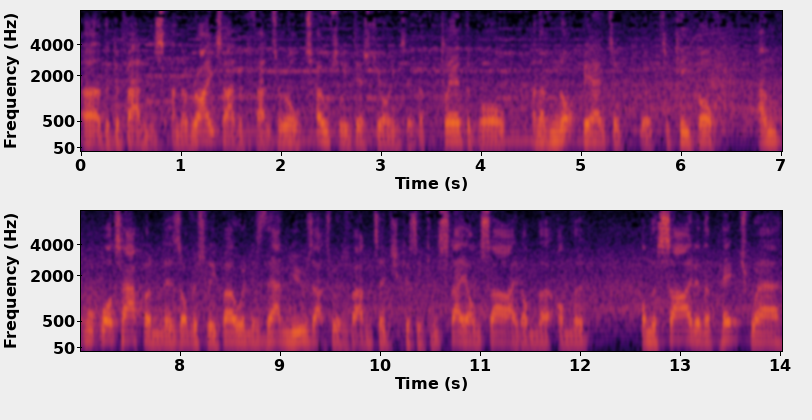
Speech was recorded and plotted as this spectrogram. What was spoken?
uh, of the defence and the right side of the defence are all totally disjointed. They've cleared the ball, and they've not been able to uh, to keep up. And what's happened is obviously Bowen has then used that to his advantage because he can stay on side on the on the on the side of the pitch where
